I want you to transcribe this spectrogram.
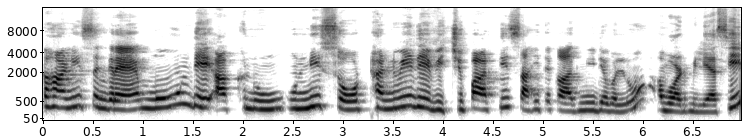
ਕਹਾਣੀ ਸੰਗ੍ਰਹਿ ਮੂਨ ਦੇ ਅੱਖ ਨੂੰ 1998 ਦੇ ਵਿੱਚ ਭਾਰਤੀ ਸਾਹਿਤ ਅਕਾਦਮੀ ਦੇ ਵੱਲੋਂ ਅਵਾਰਡ ਮਿਲਿਆ ਸੀ।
